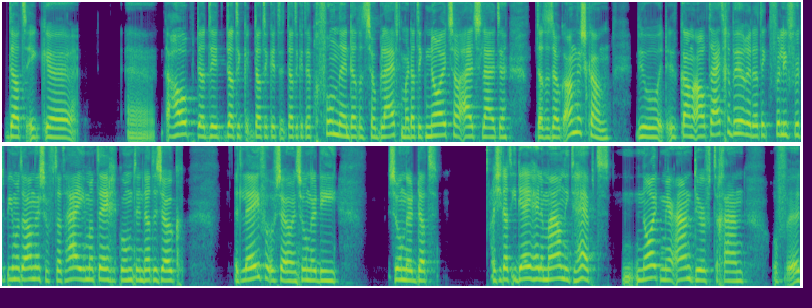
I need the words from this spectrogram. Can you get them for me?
dat ik eh, eh, hoop dat, dit, dat, ik, dat, ik het, dat ik het heb gevonden en dat het zo blijft. Maar dat ik nooit zal uitsluiten dat het ook anders kan. Ik bedoel, het kan altijd gebeuren dat ik verliefd word op iemand anders of dat hij iemand tegenkomt. En dat is ook het leven of zo. En zonder, die, zonder dat, als je dat idee helemaal niet hebt, nooit meer aan durft te gaan of eh,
